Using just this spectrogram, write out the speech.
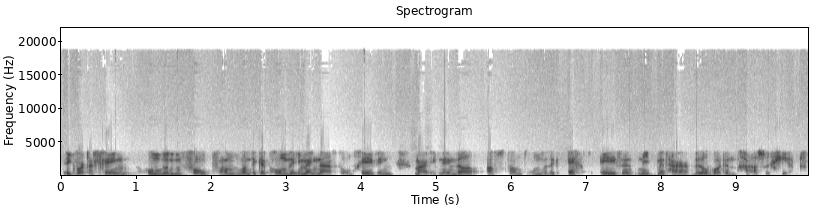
Ik word er geen hondenfoob van, want ik heb honden in mijn naaste omgeving. Maar ik neem wel afstand omdat ik echt even niet met haar wil worden geassocieerd.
